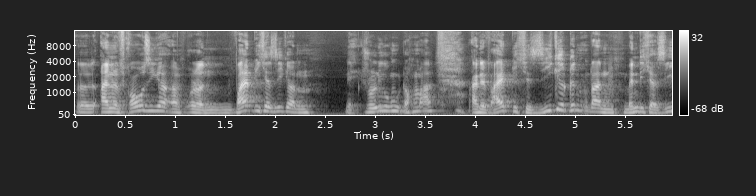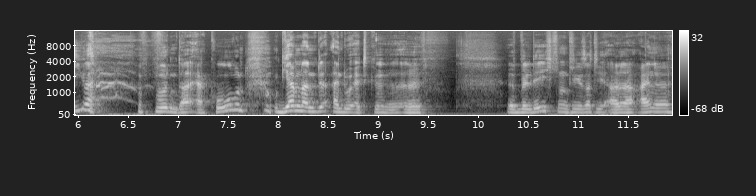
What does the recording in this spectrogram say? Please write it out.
äh, eine Frau Sieger äh, oder ein weiblicher Sieger, ein, nee, Entschuldigung, nochmal, eine weibliche Siegerin und ein männlicher Sieger wurden da erkoren und die haben dann ein Duett ge, belegt. Und wie gesagt, die eine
